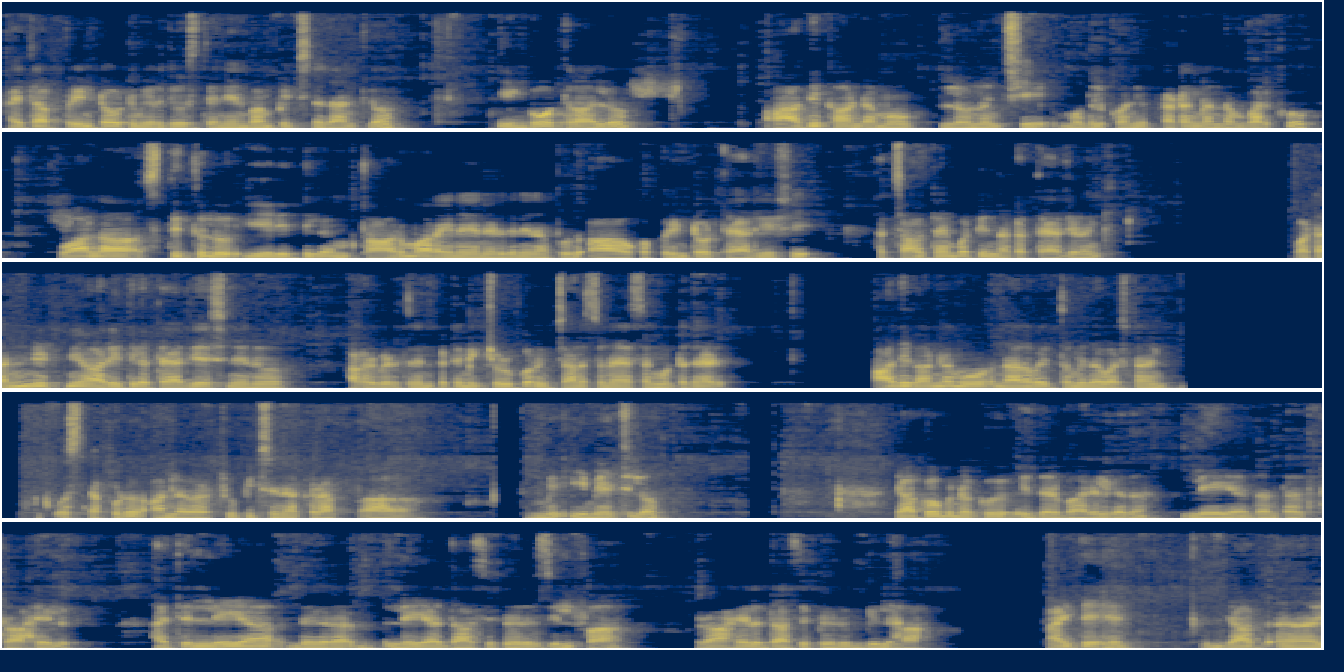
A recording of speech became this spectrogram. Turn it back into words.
అయితే ఆ ప్రింట్అవుట్ మీరు చూస్తే నేను పంపించిన దాంట్లో ఈ గోత్రాలు ఆది కాండములో నుంచి మొదలుకొని ప్రకటన గ్రంథం వరకు వాళ్ళ స్థితులు ఏ రీతిగా తారుమారైనాయి అనేది నేను అప్పుడు ఆ ఒక ప్రింట్అవుట్ తయారు చేసి అది చాలా టైం పట్టింది నాకు తయారు చేయడానికి. వాటన్నిటిని ఆ రీతిగా తయారు చేసి నేను అక్కడ పెడతాను ఎందుకంటే మీకు చూడుకోవడానికి చాలా సునాయాసంగా ఉంటుంది నాడు ఆది కాండము నలభై తొమ్మిదవ వర్షానికి వచ్చినప్పుడు అందులో చూపించిన అక్కడ ఇమేజ్లో. యాకోబు నాకు ఇద్దరు భార్యలు కదా లేయా దాని తర్వాత రాహేలు. అయితే లేయా దగ్గర లేయా దాసి పేరు జిల్ఫా రాహేలు దాసి పేరు బిల్హా. అయితే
